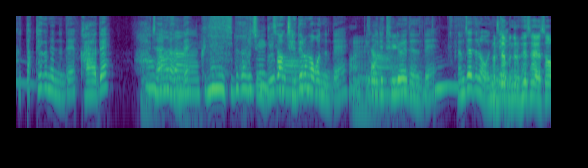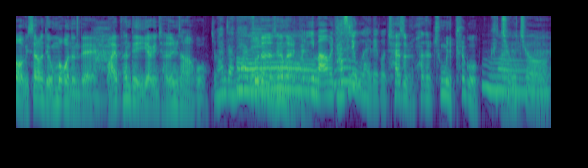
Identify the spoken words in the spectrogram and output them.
그 딱 퇴근했는데 가야 돼? 아, 아, 짜증나는데. 맞아. 그냥 집에 가기 지금 싫죠. 물광 제대로 먹었는데 음. 이거 어디 들려야 되는데 남자들은 언제 남자분들은 회사에서 윗사람한테 욕 먹었는데 와이프한테 얘기하기엔 자존심 상하고 좀 한잔 해야 돼. 소주 한잔 생각날 때 이 마음을 다스리고 가야 되거든. 차에서 화를 충분히 풀고 그쵸 그쵸. 네,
